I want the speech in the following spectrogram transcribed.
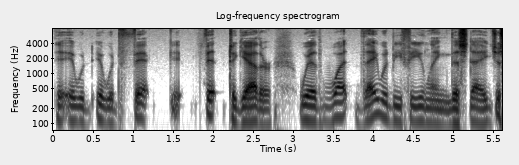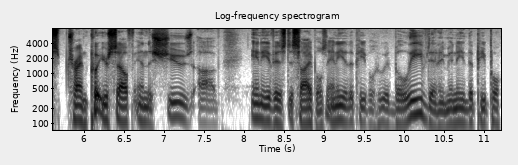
It, it would it would fit fit together with what they would be feeling this day. Just try and put yourself in the shoes of any of his disciples, any of the people who had believed in him, any of the people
